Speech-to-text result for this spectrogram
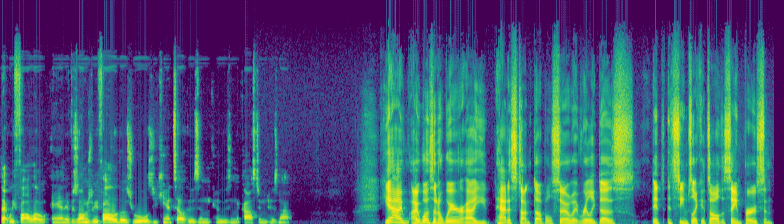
that we follow and if as long as we follow those rules you can't tell who's in who's in the costume and who's not. Yeah, I, I wasn't aware uh, you had a stunt double, so it really does. It, it seems like it's all the same person.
